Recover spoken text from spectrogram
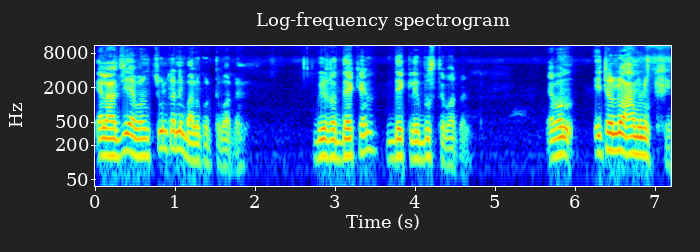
অ্যালার্জি এবং চুলকানি ভালো করতে পারবেন। ভিডিওটা দেখেন, দেখলে বুঝতে পারবেন। এবং এটা হলো আমলক্ষী।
